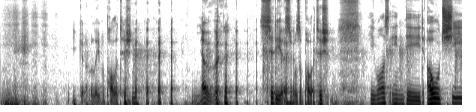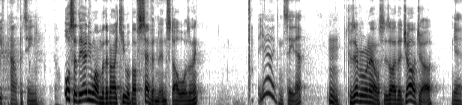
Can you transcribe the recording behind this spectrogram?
you're gonna believe a politician? No. Sidious was a politician. he was indeed. Old Sheev Palpatine. Also, the only one with an IQ above seven in Star Wars, I think. Yeah, I can see that. Because everyone else is either Jar Jar, Yeah.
